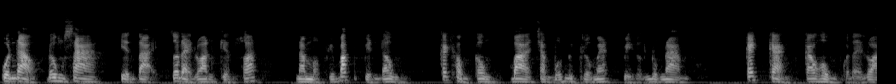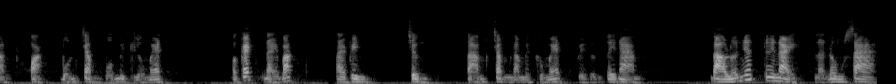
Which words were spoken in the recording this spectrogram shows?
Quần đảo Đông Sa hiện tại do Đài Loan kiểm soát nằm ở phía bắc Biển Đông, cách Hồng Kông 340 km về hướng Đông Nam, cách cảng Cao Hùng của Đài Loan khoảng 440 km và cách Đài Bắc, Thái Bình chừng 850 km về hướng Tây Nam. Đảo lớn nhất nơi này là Đông Sa,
